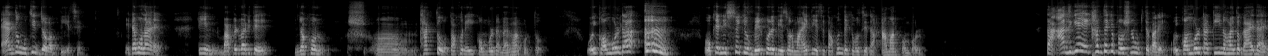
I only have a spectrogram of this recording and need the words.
একদম উচিত জবাব দিয়েছে। এটা মনে হয় টিন বাপের বাড়িতে যখন থাকতো তখন এই কম্বলটা ব্যবহার করতো। ওই কম্বলটা ওকে নিশ্চয়ই কেউ বের করে দিয়েছে, ওর মায়ে দিয়েছে, তখন দেখে বলছে, এটা আমার কম্বল। তা আজকে এখান থেকে প্রশ্ন উঠতে পারে, ওই কম্বলটা টিন হয়তো গায়ে দেয়।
